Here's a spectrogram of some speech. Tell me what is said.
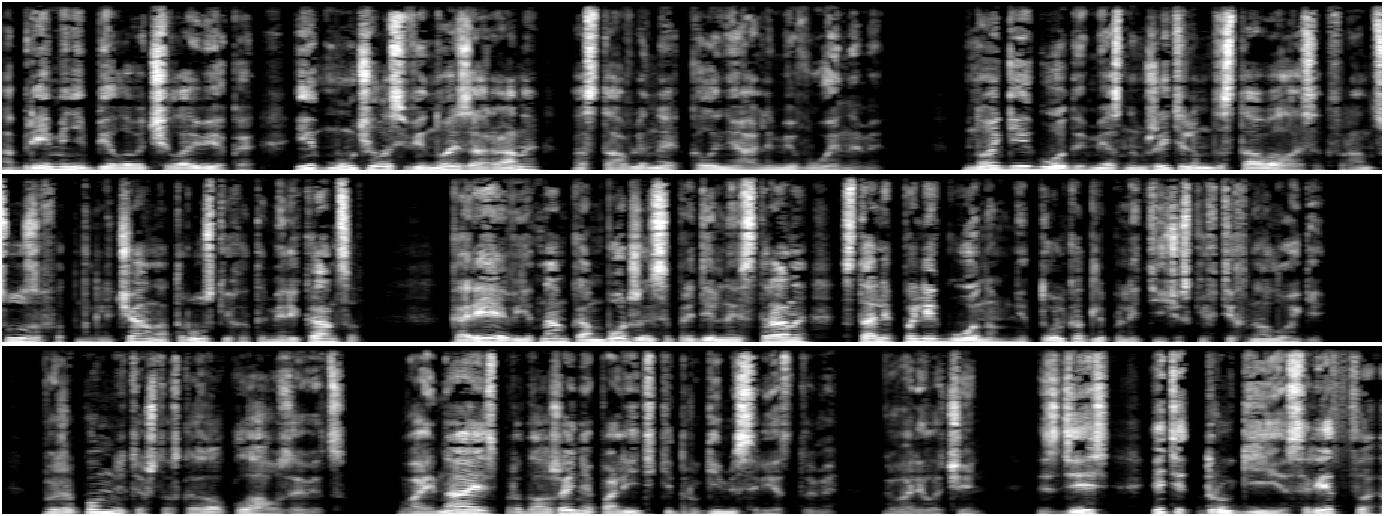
о бремени белого человека и мучилась виной за раны, оставленные колониальными воинами. Многие годы местным жителям доставалось от французов, от англичан, от русских, от американцев. Корея, Вьетнам, Камбоджа и сопредельные страны стали полигоном не только для политических технологий. Вы же помните, что сказал Клаузевиц? Война есть продолжение политики другими средствами, говорила Чень. Здесь эти другие средства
